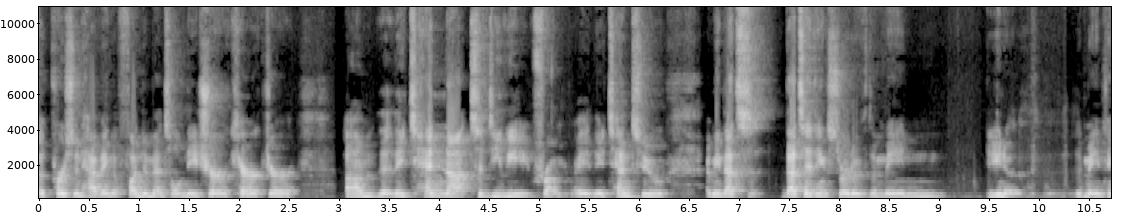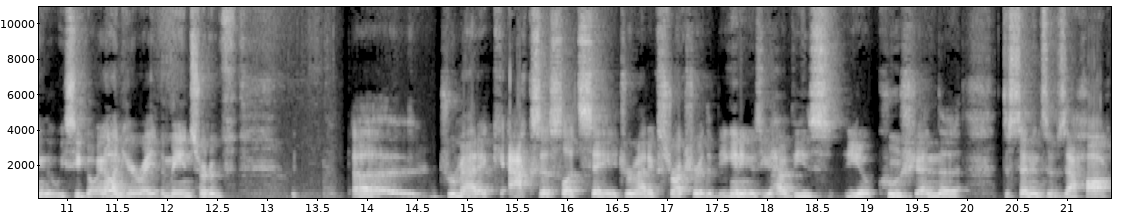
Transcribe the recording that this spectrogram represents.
a person having a fundamental nature or character um, that they tend not to deviate from, right? They tend to, I mean, that's that's I think sort of the main, you know, the main thing that we see going on here, right? The main sort of uh, dramatic axis, let's say, dramatic structure at the beginning is you have these, you know, Kush and the descendants of Zahak,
